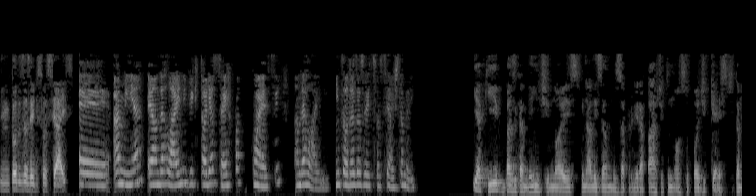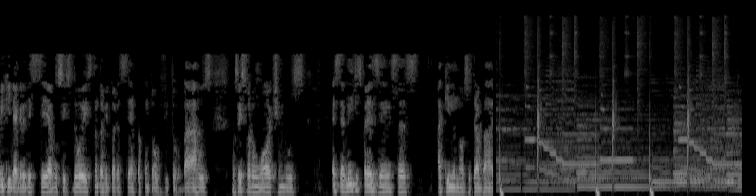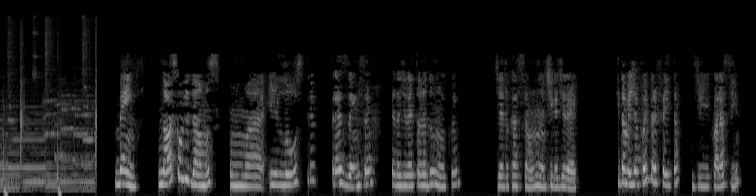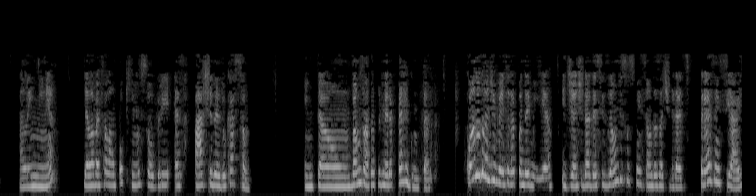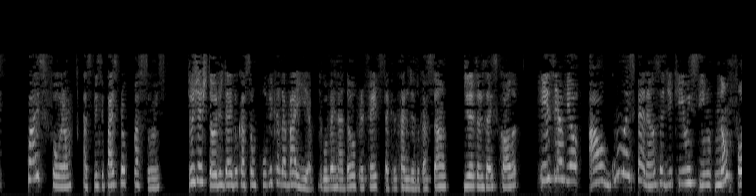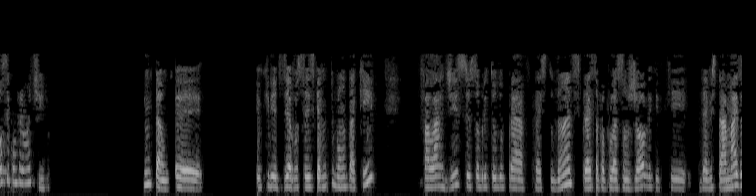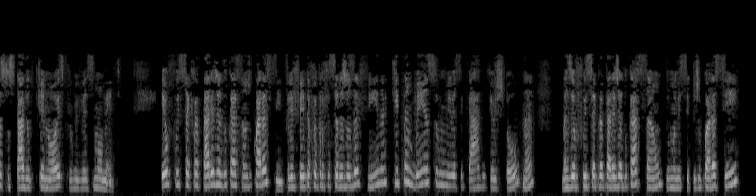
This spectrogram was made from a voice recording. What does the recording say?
em todas as redes sociais. É, a minha é underline Victoria Serpa, com S, underline. Em todas as redes sociais também. E aqui, basicamente, nós finalizamos a primeira parte do nosso podcast. Também queria agradecer a vocês dois, tanto a Vitória Serpa quanto ao Vitor Barros. Vocês foram ótimos, excelentes presenças aqui no nosso trabalho. Bem, nós convidamos uma ilustre presença, que é da diretora do Núcleo, de Educação, antiga Direc, que também já foi prefeita de Quaraci, a Leninha, e ela vai falar um pouquinho sobre essa parte da educação. Então, vamos lá para a primeira pergunta. Quando no advento da pandemia e diante da decisão de suspensão das atividades presenciais, quais foram as principais preocupações dos gestores da educação pública da Bahia, governador, prefeito, secretário de educação, diretores da escola, e se havia alguma esperança de que o ensino não fosse comprometido. Então, é, eu queria dizer a vocês que é muito bom estar aqui, falar disso, sobretudo para estudantes, para essa população jovem que, que deve estar mais assustada do que nós por viver esse momento eu fui secretária de Educação de Quaraci. Prefeita foi a professora Josefina, que também assumiu esse cargo que eu estou, né? Mas eu fui secretária de Educação do município de Quaraci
